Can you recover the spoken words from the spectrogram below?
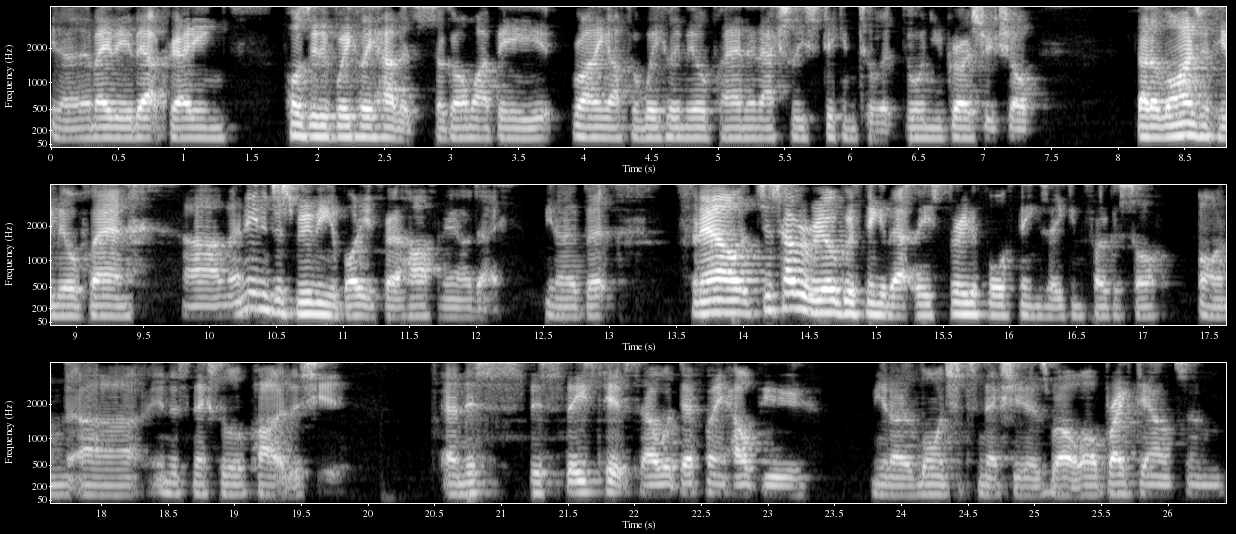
you know, they may be about creating positive weekly habits. So goal might be writing up a weekly meal plan and actually sticking to it, doing your grocery shop that aligns with your meal plan, um, and even just moving your body for a half an hour a day. You know, but for now, just have a real good think about these three to four things that you can focus on on uh, in this next little part of this year. And this this these tips that will definitely help you, you know, launch into next year as well. I'll break down some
